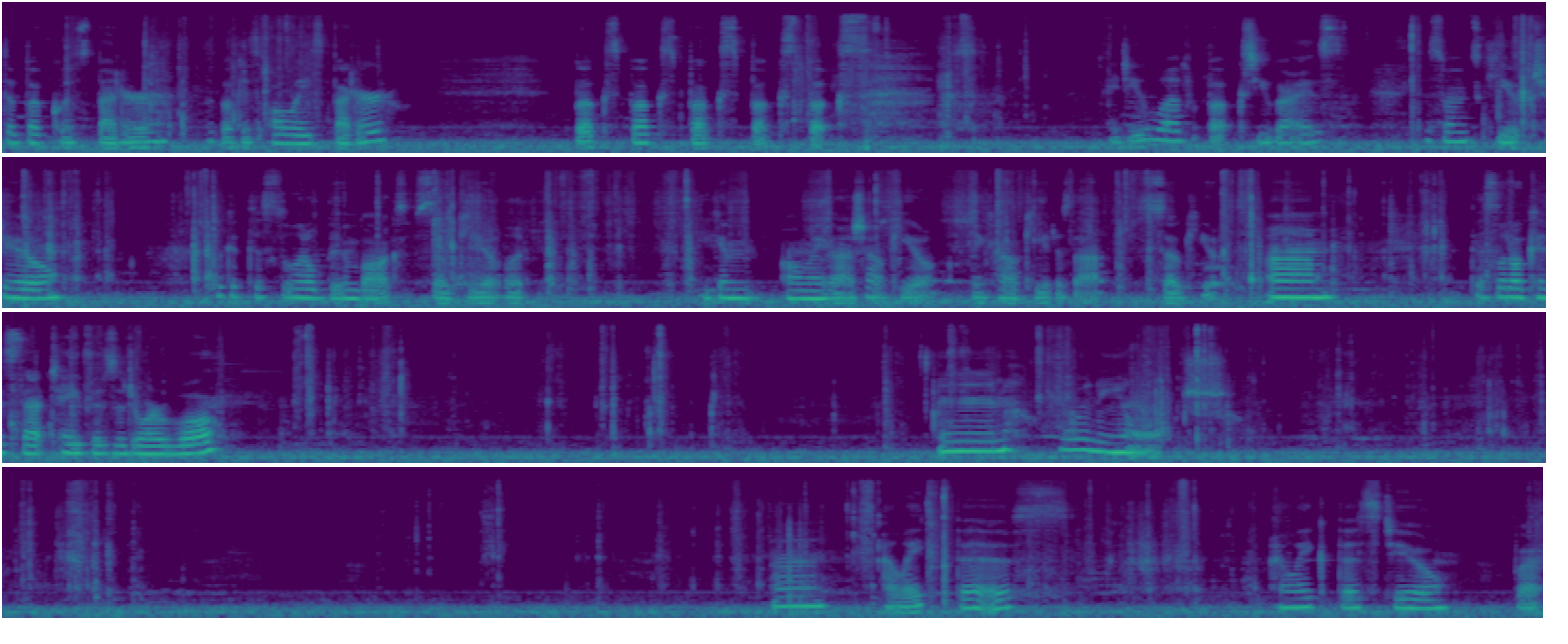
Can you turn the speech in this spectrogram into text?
the book was better. The book is always better. Books, books, books, books, books. I do love books, you guys. This one's cute too. Look at this little boom box. So cute. Look. You can, oh my gosh, how cute. Like, how cute is that? So cute. Um, this little cassette tape is adorable. And what else? Um, I like this. Like this too, but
